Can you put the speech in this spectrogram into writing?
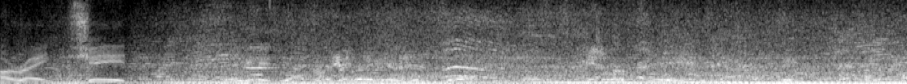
All right, shade. Look. Yeah, look at it right here. This is, uh, camera shade.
